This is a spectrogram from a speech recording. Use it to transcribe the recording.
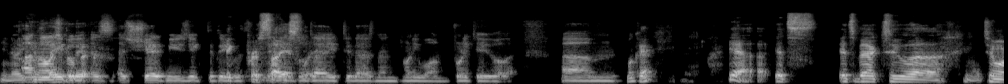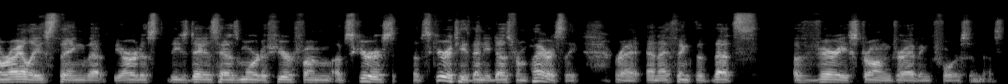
you know you and label it as, as shared music to do with precisely. Day 2021 22 or um, okay. Yeah, it's it's back to uh, you know, Tim O'Reilly's thing that the artist these days has more to fear from obscure obscurity than he does from piracy, right? And I think that that's a very strong driving force in this.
